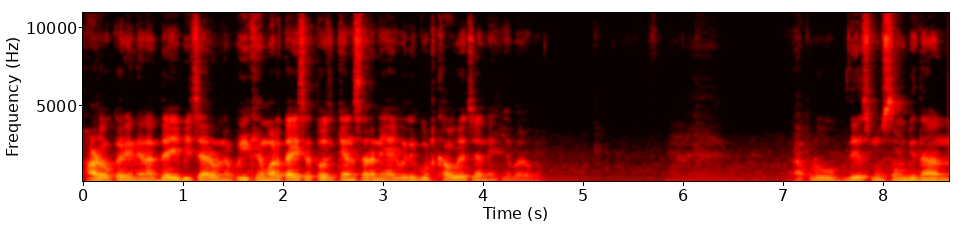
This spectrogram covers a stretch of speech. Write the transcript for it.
ફાળો કરીને એના દહીં બિચારોને ભૂખે મરતા છે તો જ કેન્સરની આવી બધી ગુટખાઓ વેચે નહીં કે બરાબર. આપણું દેશનું સંવિધાન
